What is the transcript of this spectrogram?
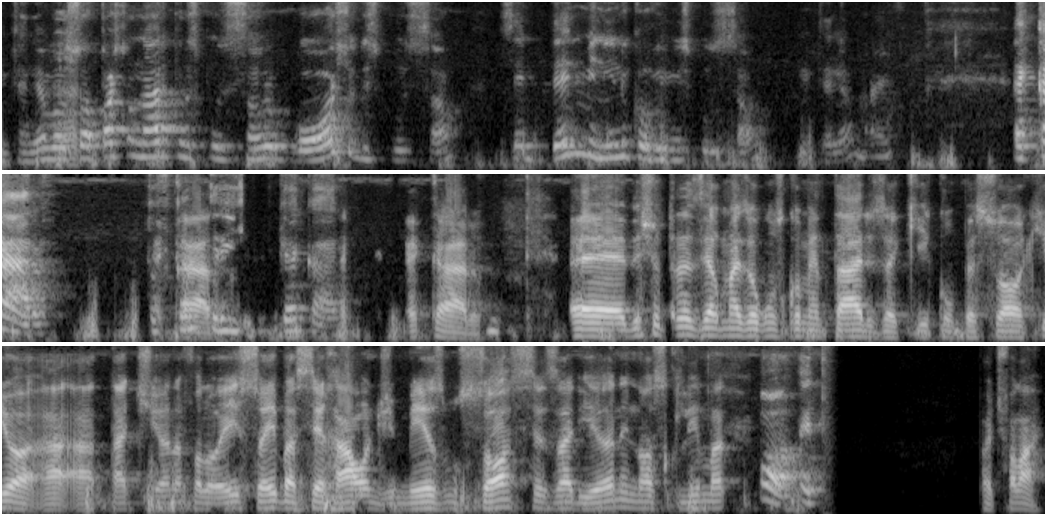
Entendeu? Eu é. sou apaixonado por exposição, eu gosto de exposição. Sempre, desde menino que eu vi minha exposição, entendeu? Mas é caro. Tô é ficando caro. triste porque é caro. É caro. É, deixa eu trazer mais alguns comentários aqui com o pessoal aqui, ó. A, a Tatiana falou: é isso aí, vai ser round mesmo, só cesariana e nosso clima. Ó, é... Pode falar.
